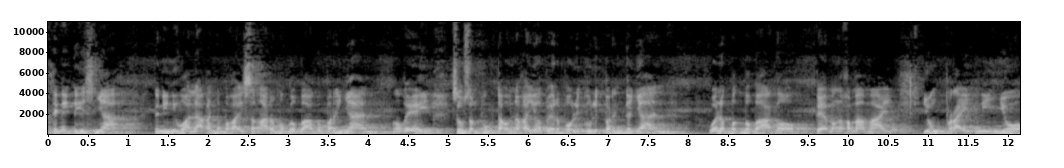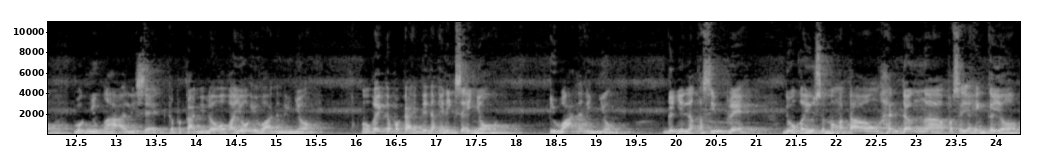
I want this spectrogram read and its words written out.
Tinitiis niya. Naniniwala ka na baka isang araw magbabago pa rin yan. Okay? So, sampung taon na kayo pero paulit-ulit pa rin ganyan. Walang pagbabago. Kaya mga kamamay, yung pride ninyo, huwag niyong aalisin. Kapag ka niloko kayo, iwanan ninyo. Okay? Kapag ka hindi nakinig sa inyo, iwanan ninyo. Ganyan lang kasimple. Doon kayo sa mga taong handang ah, pasayahin kayo.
